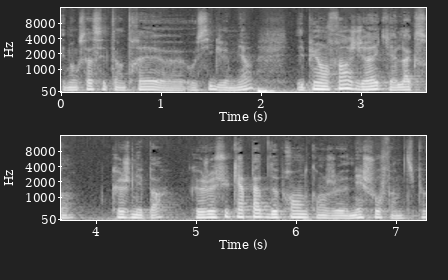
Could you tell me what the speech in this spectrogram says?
Et donc ça, c'est un trait euh, aussi que j'aime bien. Et puis enfin, je dirais qu'il y a l'accent, que je n'ai pas, que je suis capable de prendre quand je m'échauffe un petit peu,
